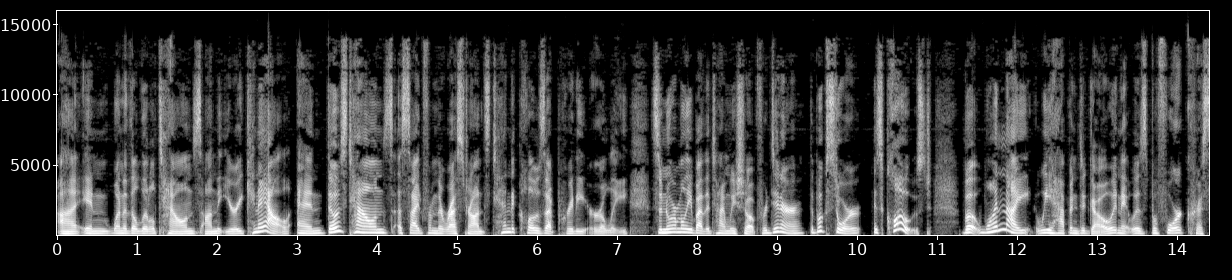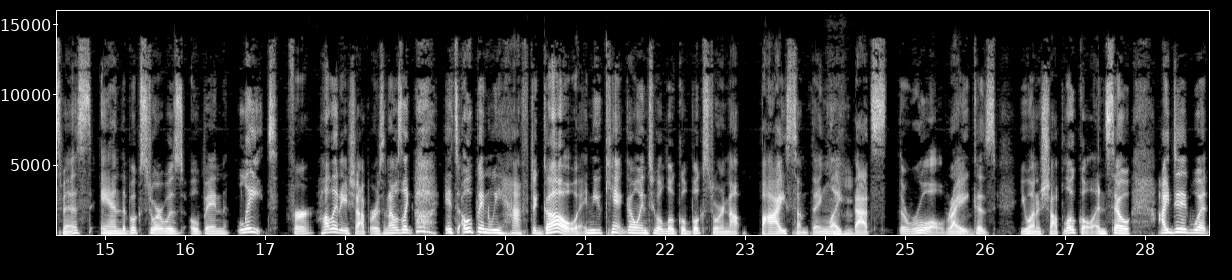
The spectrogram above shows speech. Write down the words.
uh, in one of the little towns on the Erie Canal. And those towns, aside from the restaurants, tend to close up pretty early. So normally by the time we show up for dinner, the bookstore is closed. But one night we happened to go and it was before Christmas and the bookstore was open late for holiday shoppers. And I was like, oh, it's open. We have to go. And you can't go into a local bookstore and not buy something. Like Mhm. that's the rule, right? Because you want to shop local. And so I did what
